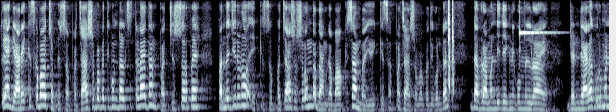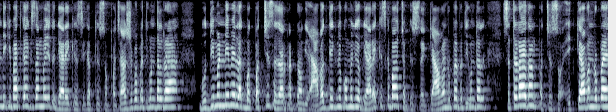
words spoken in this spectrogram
तो यहाँ ग्यारह इक्कीस का भाव, छब्बीस सौ पचास रुपये प्रति कुंटल सत्रह धान। पच्चीस सौ रुपये पंद्रह ज़ीरो नौ, इक्कीस सौ पचास और सुगंधा धान का भाव किसान भाइयों, इक्कीस सौ पचास रुपये प्रति कुंटल डबरा मंडी देखने को मिल रहा है। जंडियाला गुरु मंडी की बात करें किसान भाई तो ग्यारह इक्कीस, इकतीस, सौ पचास रुपये प्रति क्विंटल रहा। बुद्धि मंडी में लगभग पच्चीस हज़ार कट्टों की आवक देखने को मिली और ग्यारह इक्कीस का भाव छब्बीस सौ इक्यावन रुपये प्रति क्विंटल। सत्रह धान पच्चीस सौ इक्यावन रुपये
